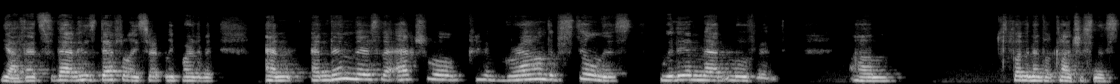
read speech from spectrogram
Yeah, that's that is definitely certainly part of it. And and then there's the actual kind of ground of stillness within that movement. Um, fundamental consciousness.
